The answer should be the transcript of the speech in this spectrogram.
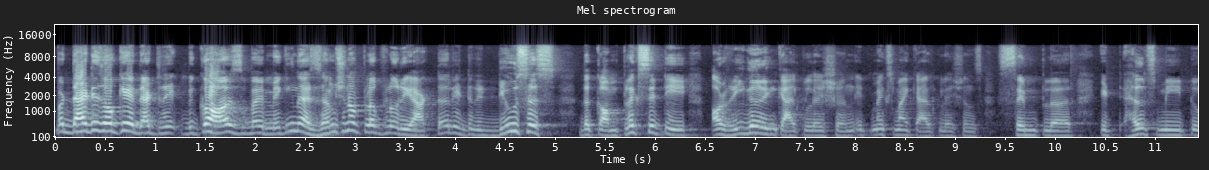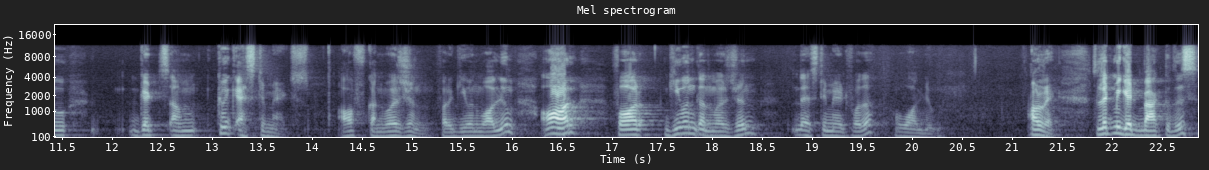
But that is okay that because by making the assumption of plug flow reactor, it reduces the complexity or rigor in calculation, it makes my calculations simpler, it helps me to get some quick estimates of conversion for a given volume or for given conversion the estimate for the volume. All right. So, let me get back to this.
